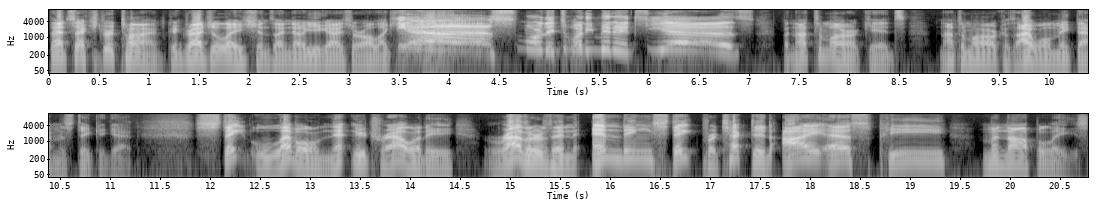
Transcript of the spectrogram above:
that's extra time. Congratulations. I know you guys are all like, yes, more than 20 minutes. Yes. But not tomorrow, kids. Not tomorrow because I won't make that mistake again state level net neutrality rather than ending state protected ISP monopolies.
